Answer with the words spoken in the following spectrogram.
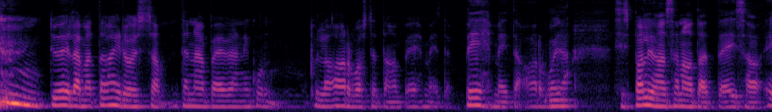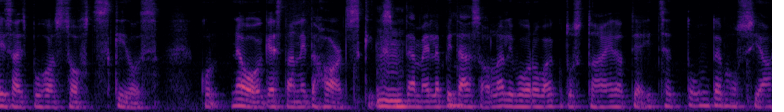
työelämätaidoissa tänä päivänä niin kuin kyllä arvostetaan pehmeitä, pehmeitä arvoja. Mm. Siis paljonhan sanotaan, että ei, saa, ei saisi puhua soft skills, kun ne on oikeastaan niitä hard skills, mm. mitä meillä pitäisi olla, eli vuorovaikutustaidot ja itsetuntemus ja,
